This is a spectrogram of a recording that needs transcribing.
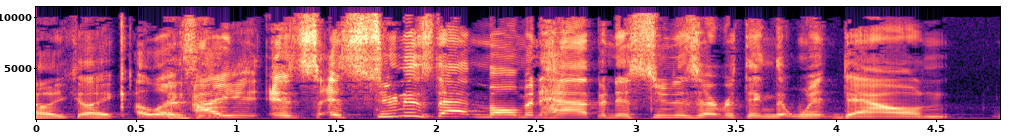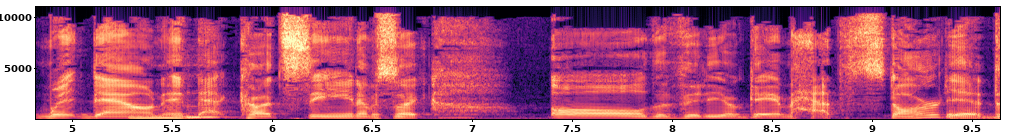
Like like like I as as soon as that moment happened, as soon as everything that went down went down in mm-hmm. that cutscene, I was like, "Oh, the video game hath started."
